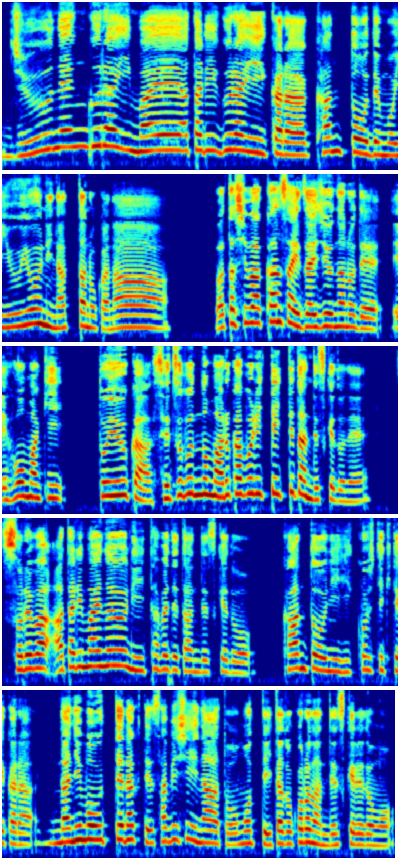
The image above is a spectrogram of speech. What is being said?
10年ぐらい前あたりぐらいから関東でも言うようになったのかな私は関西在住なので、恵方巻きというか節分の丸かぶりって言ってたんですけどね。それは当たり前のように食べてたんですけど、関東に引っ越してきてから何も売ってなくて寂しいなぁと思っていたところなんですけれども、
